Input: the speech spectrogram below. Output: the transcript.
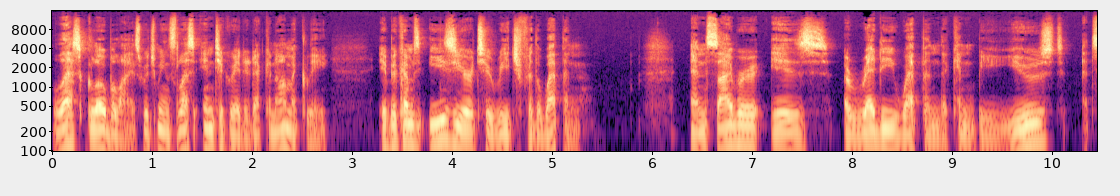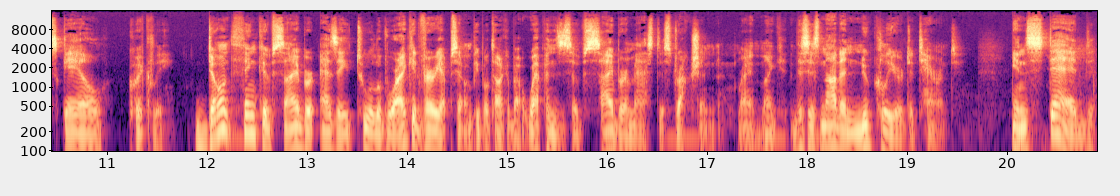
less globalized, which means less integrated economically, it becomes easier to reach for the weapon. And cyber is a ready weapon that can be used at scale quickly. Don't think of cyber as a tool of war. I get very upset when people talk about weapons of cyber mass destruction, right? Like, this is not a nuclear deterrent. Instead,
